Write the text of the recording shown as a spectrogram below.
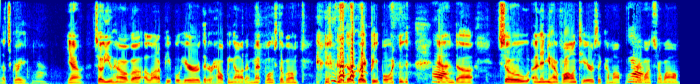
that's great. Yeah. Yeah. So you have uh, a lot of people here that are helping out. I met most of them. and they're great people. and uh, so, and then you have volunteers that come up Yeah. every once in a while.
